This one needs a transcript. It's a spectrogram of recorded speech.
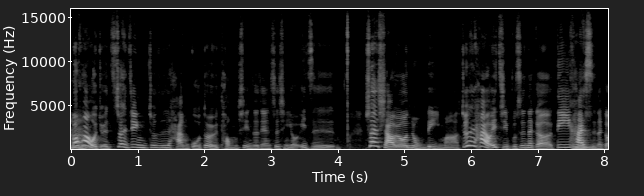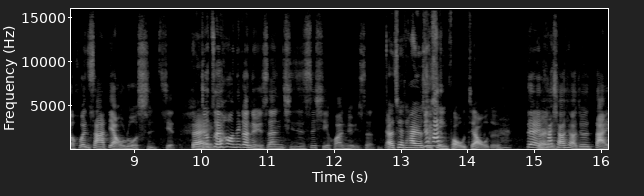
包括我觉得最近就是韩国对于同性这件事情有一直。算小有努力嘛，就是他有一集不是那个第一开始那个婚纱掉落事件，对、嗯，就最后那个女生其实是喜欢女生，而且她又是信佛教的，对，她小小就是带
